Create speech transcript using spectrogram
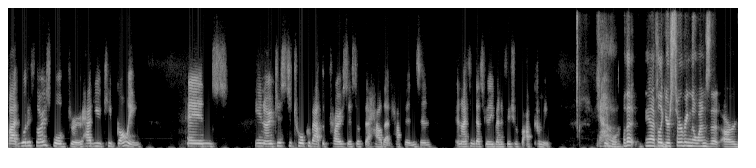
but what if those fall through? How do you keep going? And you know, just to talk about the process of the how that happens and and I think that's really beneficial for upcoming. Yeah. Well that yeah, I feel like you're serving the ones that are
